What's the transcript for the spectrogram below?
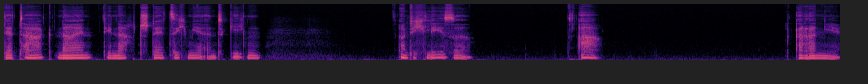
Der Tag, nein, die Nacht stellt sich mir entgegen. Und ich lese A. Aranje.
